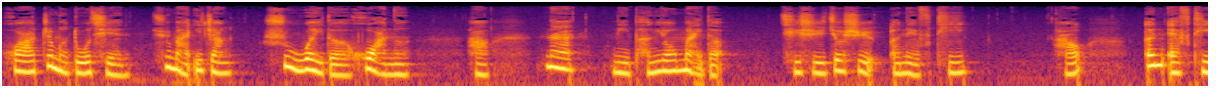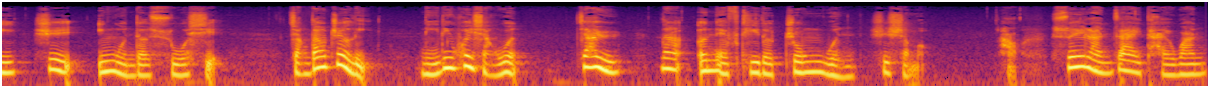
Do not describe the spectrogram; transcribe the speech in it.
花这么多钱去买一张数位的画呢？好，那你朋友买的其实就是 NFT。好，NFT 是。英文的缩写。讲到这里，你一定会想问：佳瑜，那 NFT 的中文是什么？好，虽然在台湾，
